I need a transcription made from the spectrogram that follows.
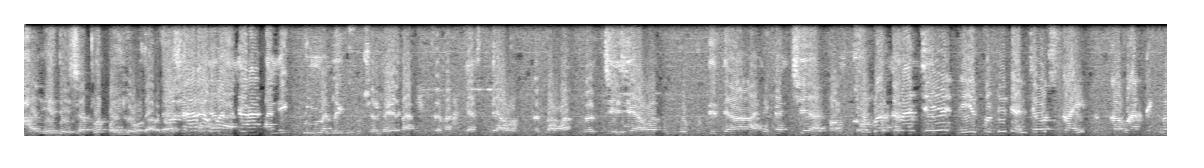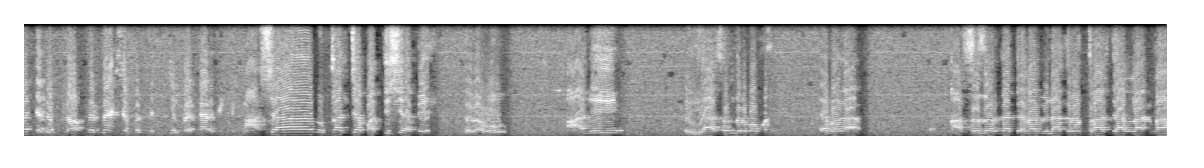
हा हे देशातलं पहिलं उदाहरण. अनेक फिल्ममधले की सोशल मीडियात अनेक जणांनी असले आवाज उठवला मात्र जे जे आवाज उठवत होते त्या अनेकांचे समर्थनात जे येत होते त्यांच्यावर स्ट्राईक मारणे किंवा त्यांना ब्लॉक करणं अशा पद्धतीचे प्रकार देखील अशा लोकांच्या पाठीशी आम्ही राहू. आणि या संदर्भामध्ये हे बघा असं जर का त्यांना विनाकारण त्रास द्यायला लागला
